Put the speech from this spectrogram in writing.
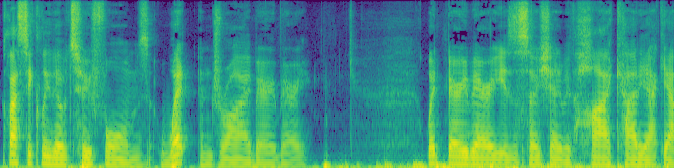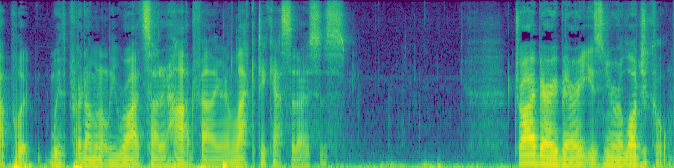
Classically, there were two forms wet and dry beriberi. Wet beriberi is associated with high cardiac output with predominantly right sided heart failure and lactic acidosis. Dry beriberi is neurological.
